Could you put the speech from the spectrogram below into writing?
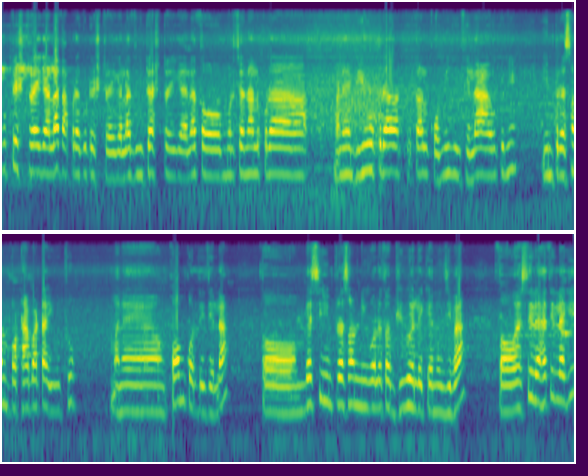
ଗୋଟେ ଷ୍ଟ୍ରାଇକ୍ ହେଲା ତାପରେ ଗୋଟେ ଷ୍ଟ୍ରାଇକ୍ ହେଲା ଦୁଇଟା ଷ୍ଟ୍ରାଇକ୍ ହେଲା ତ ମୋର ଚ୍ୟାନେଲ୍ ପୁରା ମାନେ ଭ୍ୟୁ ପୁରା ଟୋଟାଲ୍ କମିଯାଇଥିଲା ଆଉ କିନି ଇମ୍ପ୍ରେସନ୍ ପଠାବାଟା ୟୁଟ୍ୟୁବ୍ ମାନେ କମ୍ କରିଦେଇଥିଲା ତ ବେଶୀ ଇମ୍ପ୍ରେସନ୍ ନି ଗଲେ ତ ଭ୍ୟୁ ହେଲେ କେନୁ ଯିବା ତ ହେସି ହେଥିର୍ଲାଗି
